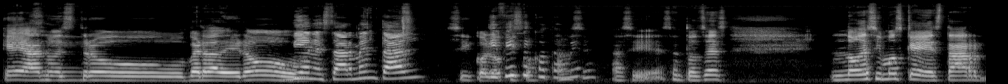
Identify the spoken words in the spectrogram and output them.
que a Sí. nuestro verdadero Bienestar mental. psicológico. Y físico también. Ah, sí, así es. Entonces, no decimos que estar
